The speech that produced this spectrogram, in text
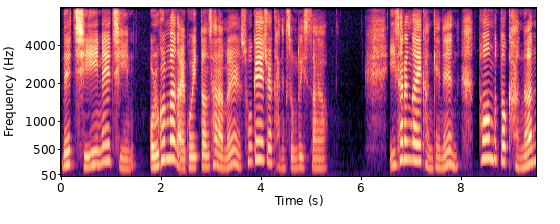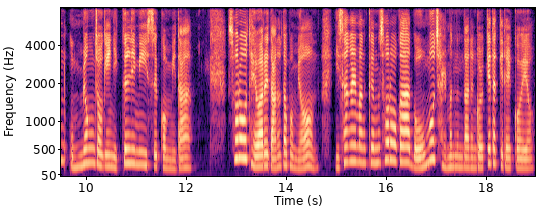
내 지인의 지인, 얼굴만 알고 있던 사람을 소개해 줄 가능성도 있어요. 이 사람과의 관계는 처음부터 강한 운명적인 이끌림이 있을 겁니다. 서로 대화를 나누다 보면 이상할 만큼 서로가 너무 잘 맞는다는 걸 깨닫게 될 거예요.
